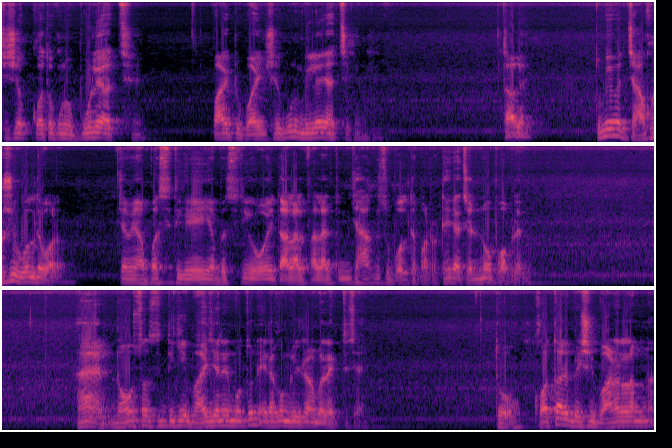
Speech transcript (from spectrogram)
যেসব কতগুলো বলে যাচ্ছে, পাই টু পাই, সেগুলো মিলে যাচ্ছে কিন্তু। তাহলে তুমি এবার যা খুশি বলতে পারো যে আমি আব্বাস সিদ্দিকির এই, আব্বাস সিদ্দিকি ওই, দালাল ফালাল, তুমি যা কিছু বলতে পারো, ঠিক আছে? নো প্রবলেম হ্যাঁ নওসাদ সিদ্দিকি ভাইজানের মতন এরকম লিডার আমরা দেখতে চাই। তো কথার বেশি বাড়ালাম না।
